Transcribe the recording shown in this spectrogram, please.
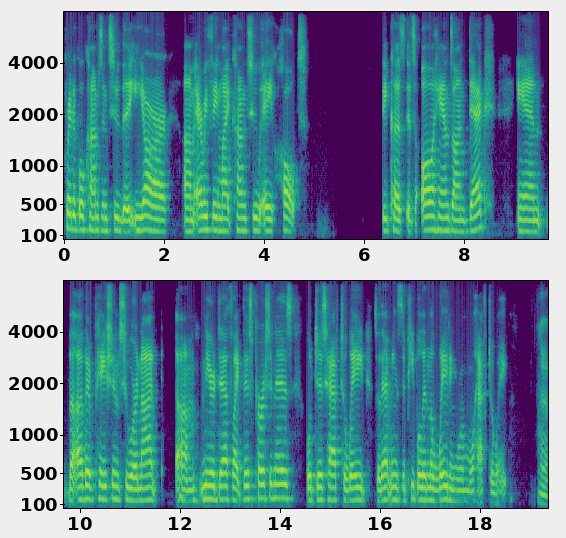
critical comes into the ER, um, everything might come to a halt because it's all hands on deck, and the other patients who are not um, near death, like this person is, will just have to wait. So that means the people in the waiting room will have to wait. Yeah.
